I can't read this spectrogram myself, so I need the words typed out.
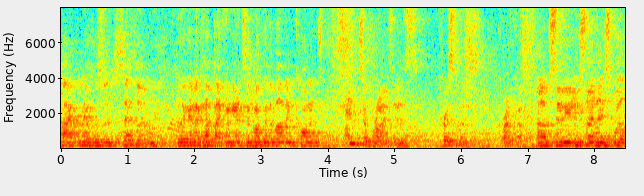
magnificent seven. They're going to come back against the clock in the Martin Collins Enterprises Christmas Cracker. Absolutely, looks like this Will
